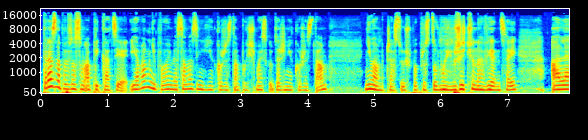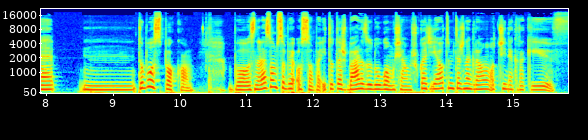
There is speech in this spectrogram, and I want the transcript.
Teraz na pewno są aplikacje. Ja Wam nie powiem, ja sama z nich nie korzystam, po hiszpańsku też nie korzystam. Nie mam czasu już po prostu w moim życiu na więcej, ale mm, to było spoko, bo znalazłam sobie osobę i to też bardzo długo musiałam szukać. Ja o tym też nagrałam odcinek taki w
